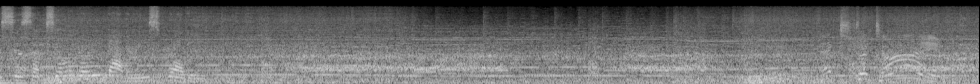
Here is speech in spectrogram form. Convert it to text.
ERS's auxiliary batteries ready. Extra time!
